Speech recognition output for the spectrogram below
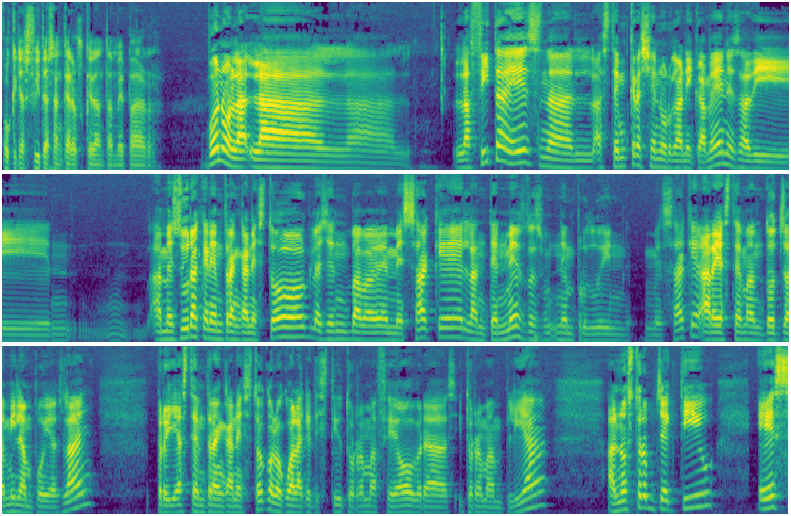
O quines fites encara us queden també per... Bueno, la, la, la, la fita és... Estem creixent orgànicament, és a dir, a mesura que anem trencant estoc, la gent va bevent més sake, l'entén més, nosaltres anem produint més sake. Ara ja estem en 12.000 ampolles l'any, però ja estem trencant estoc, amb la qual aquest estiu tornem a fer obres i tornem a ampliar. El nostre objectiu és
